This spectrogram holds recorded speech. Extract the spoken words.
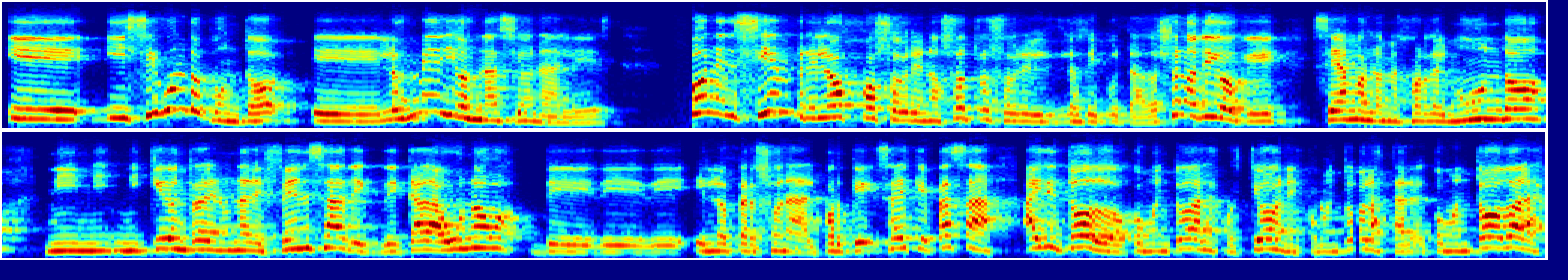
y segundo punto, eh, los medios nacionales ponen siempre el ojo sobre nosotros, sobre los diputados. Yo no digo que seamos lo mejor del mundo, ni, quiero entrar en una defensa de, cada uno en lo personal, porque ¿sabes qué pasa? Hay de todo, como en todas las cuestiones, como en todas las, como en todas las,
